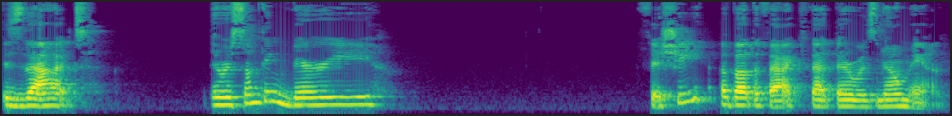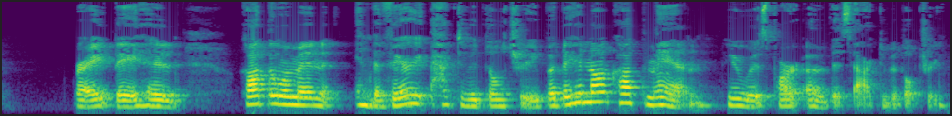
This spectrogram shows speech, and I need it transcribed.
is that there was something very fishy about the fact that there was no man, right? They had caught the woman in the very act of adultery, but they had not caught the man who was part of this act of adultery.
